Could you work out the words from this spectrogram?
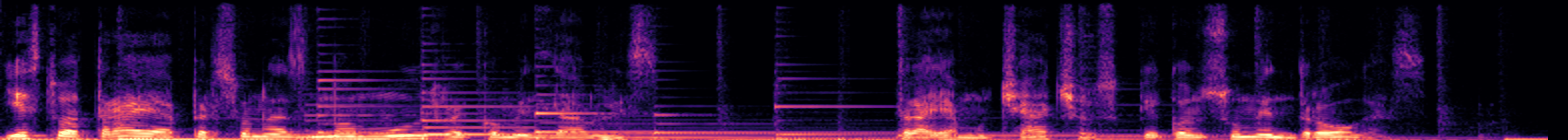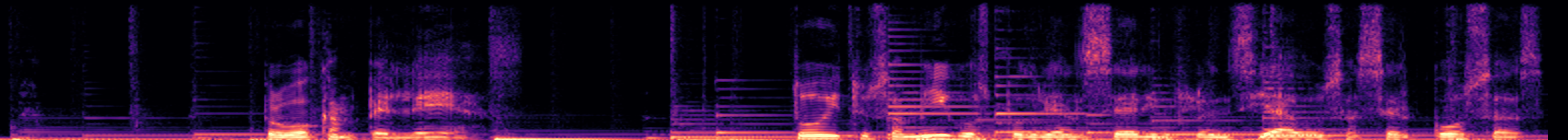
y esto atrae a personas no muy recomendables. Trae a muchachos que consumen drogas, provocan peleas. Tú y tus amigos podrían ser influenciados a hacer cosas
